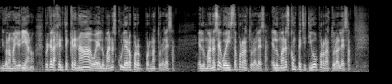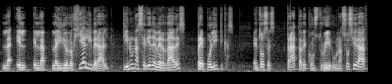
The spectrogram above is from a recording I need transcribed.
Digo, la mayoría, ¿no? Porque la gente cree, no, güey, el humano es culero por, por naturaleza. El humano es egoísta por naturaleza. El humano es competitivo por naturaleza. La, el- el- la- la ideología liberal tiene una serie de verdades prepolíticas. Entonces, trata de construir una sociedad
